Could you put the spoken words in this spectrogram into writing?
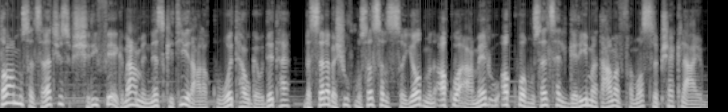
طبعا مسلسلات يوسف الشريف في إجماع من ناس كتير على قوتها وجودتها بس أنا بشوف مسلسل الصياد من أقوى أعماله وأقوى مسلسل جريمة اتعمل في مصر بشكل عام.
